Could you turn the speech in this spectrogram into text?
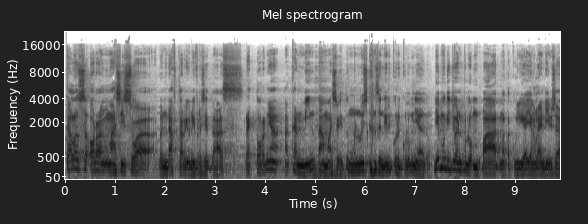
Kalau seorang mahasiswa mendaftar di universitas, rektornya akan minta mahasiswa itu menuliskan sendiri kurikulumnya tuh. Dia mungkin cuma perlu empat mata kuliah, yang lain dia bisa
